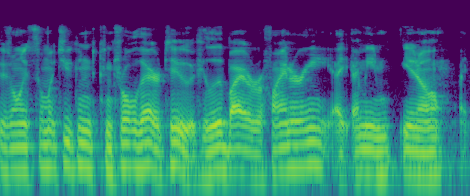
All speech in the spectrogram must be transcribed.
there's only so much you can control there too. If you live by a refinery, I, I mean, you know, I,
